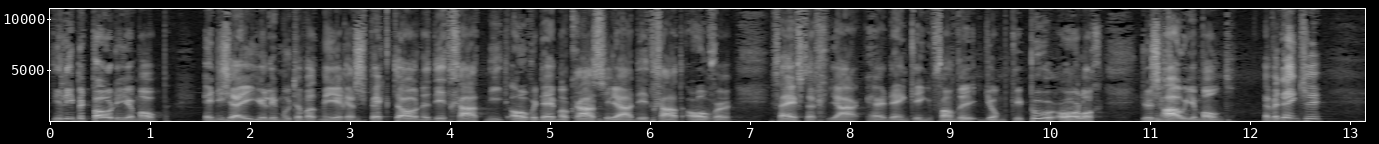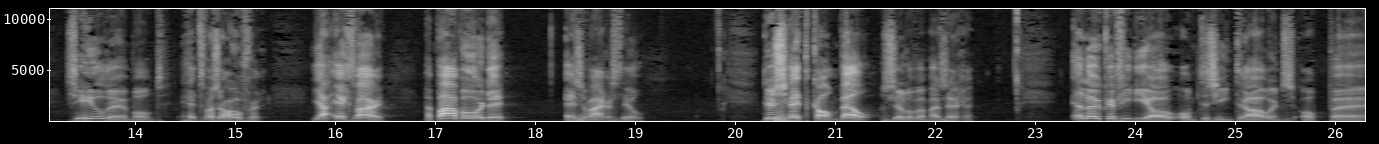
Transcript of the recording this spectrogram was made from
Die liep het podium op en die zei: Jullie moeten wat meer respect tonen. Dit gaat niet over democratie, ja, dit gaat over 50 jaar herdenking van de Yom Kippur-oorlog. Dus hou je mond. En wat denk je? Ze hielden hun mond. Het was over. Ja, echt waar. Een paar woorden en ze waren stil. Dus het kan wel, zullen we maar zeggen. Een leuke video om te zien trouwens op uh,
